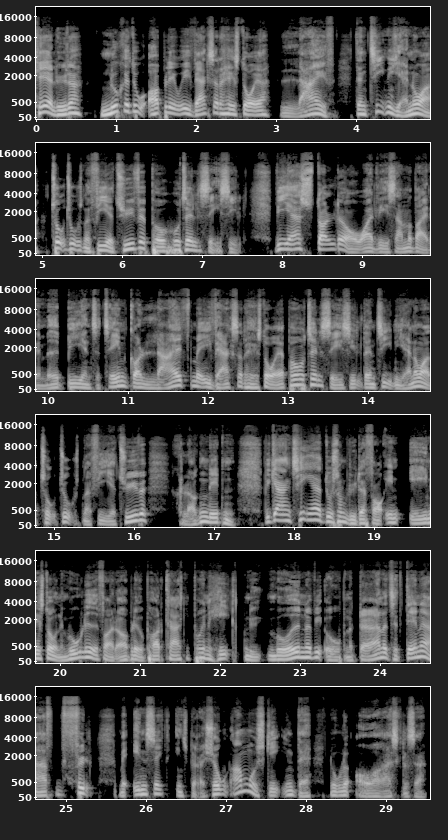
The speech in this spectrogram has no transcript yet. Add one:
Kære lytter, nu kan du opleve iværksætterhistorier live den 10. januar 2024 på Hotel Cecil. Vi er stolte over, at vi i samarbejde med Be Entertain går live med iværksætterhistorier på Hotel Cecil den 10. januar 2024 kl. 19. Vi garanterer, at du som lytter får en enestående mulighed for at opleve podcasten på en helt ny måde, når vi åbner dørene til denne aften fyldt med indsigt, inspiration og måske endda nogle overraskelser.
